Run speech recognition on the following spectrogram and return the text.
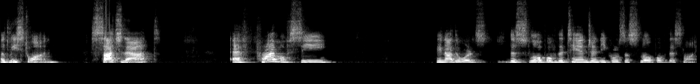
at least one, such that f prime of C, in other words, the slope of the tangent equals the slope of this line,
